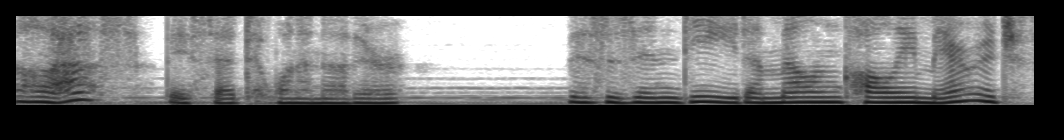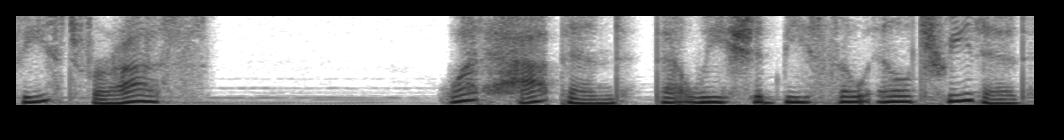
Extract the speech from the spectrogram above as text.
Alas, they said to one another, this is indeed a melancholy marriage feast for us. What happened that we should be so ill treated?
